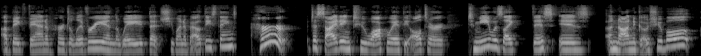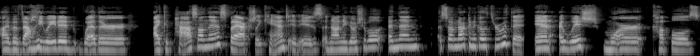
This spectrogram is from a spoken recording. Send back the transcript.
a big fan of her delivery and the way that she went about these things, her deciding to walk away at the altar to me was like this is a non-negotiable. I've evaluated whether I could pass on this, but I actually can't. It is a non-negotiable and then so I'm not going to go through with it. And I wish more couples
